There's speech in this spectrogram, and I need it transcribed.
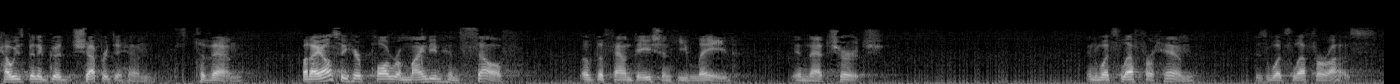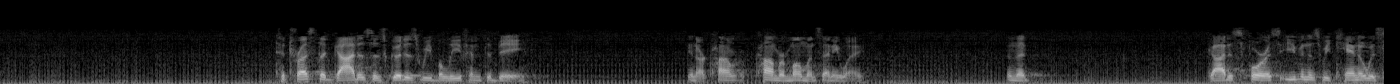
how he's been a good shepherd to him, to them. But I also hear Paul reminding himself of the foundation he laid in that church. And what's left for him is what's left for us. To trust that God is as good as we believe him to be, in our calm, calmer moments anyway. And that God is for us even as we can't always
